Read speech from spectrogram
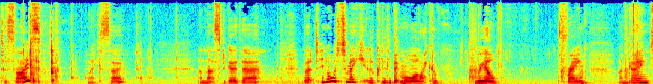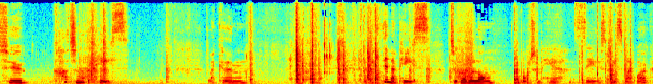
To size like so. And that's to go there. But in order to make it look a little bit more like a real frame I'm going to cut another piece like um like a thinner piece to go along the bottom here. Let's see, this piece might work.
